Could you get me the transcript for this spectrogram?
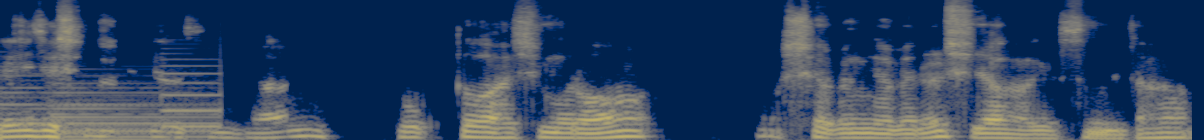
네, 이제 시간이 되었습니다. 목도하심으로 새벽 예배를 시작하겠습니다.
